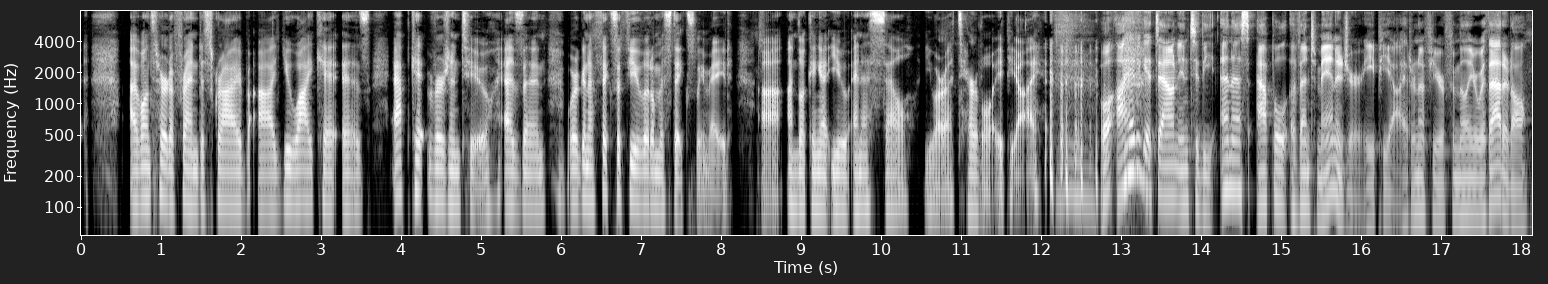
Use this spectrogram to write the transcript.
I once heard a friend describe uh, UIKit as AppKit version 2, as in, we're going to fix a few little mistakes we made. Uh, I'm looking at you, NSL. You are a terrible API. well, I had to get down into the NS Apple Event Manager API. I don't know if you're familiar with that at all.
